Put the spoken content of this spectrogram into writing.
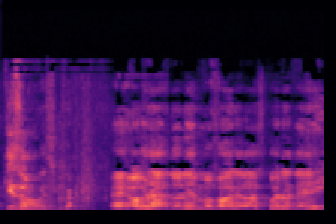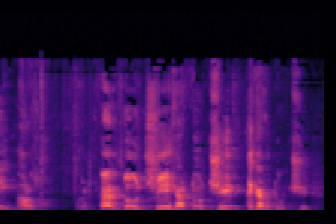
chi sono questi qua? Eh, ora dovremmo fare la squadra dei Non lo so. Carducci. Carducci e Carducci.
